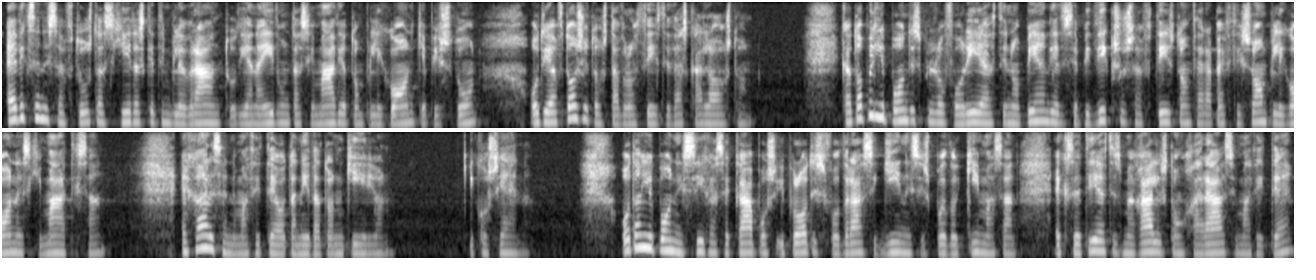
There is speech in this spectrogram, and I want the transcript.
έδειξαν εις αυτούς τα σχήρας και την πλευρά του για να είδουν τα σημάδια των πληγών και πιστούν ότι αυτός ήταν ο σταυρωθής διδασκαλός των. Κατόπιν λοιπόν της πληροφορίας την οποία δια της επιδείξους αυτής των θεραπευθισών πληγών εσχημάτισαν, εχάρισαν οι μαθητέ όταν είδα τον Κύριον. 21. Όταν λοιπόν ησύχασε κάπως η πρώτη σφοδρά συγκίνησης που εδοκίμασαν εξαιτίας της μεγάλης των χαράς οι μαθητέ,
